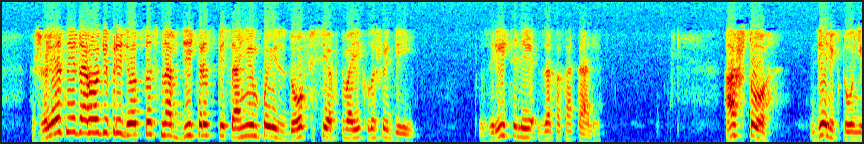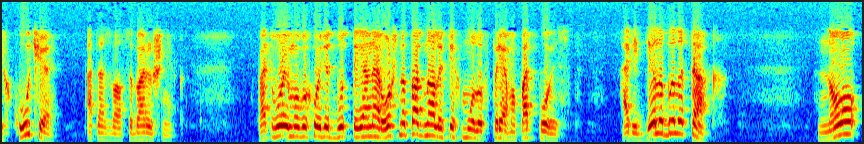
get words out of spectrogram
— «железной дороге придется снабдить расписанием поездов всех твоих лошадей». Зрители захохотали. «А что, денег-то у них куча», — отозвался барышник. По-твоему, выходит, будто я нарочно погнал этих мулов прямо под поезд. А ведь дело было так. «Ну,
